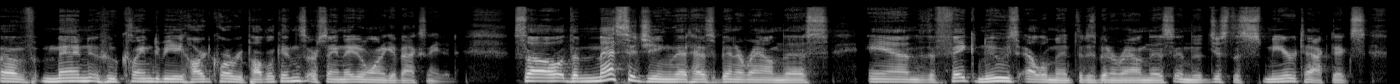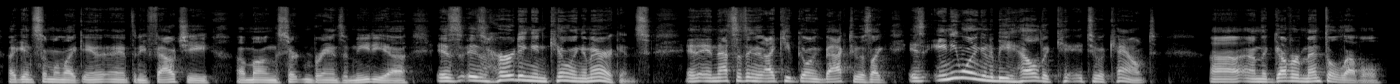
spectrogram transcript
of men who claim to be hardcore Republicans are saying they don't want to get vaccinated. So the messaging that has been around this and the fake news element that has been around this and the just the smear tactics against someone like Anthony Fauci among certain brands of media is is hurting and killing Americans. And and that's the thing that I keep going back to is like is anyone going to be held to account uh, on the governmental level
